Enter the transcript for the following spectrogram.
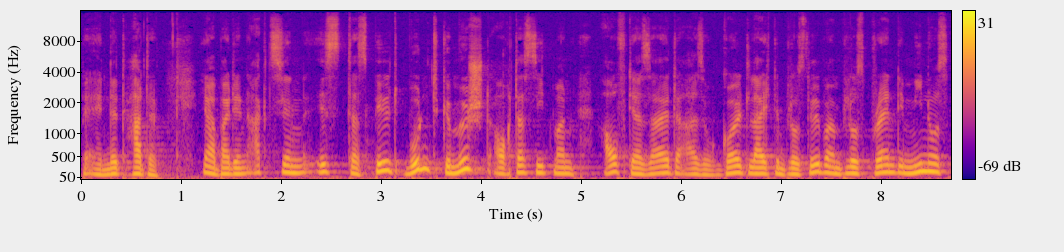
beendet hatte. Ja, bei den Aktien ist das Bild bunt gemischt. Auch das sieht man auf der Seite. Also Gold leicht im Plus, Silber im Plus, Brand im Minus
